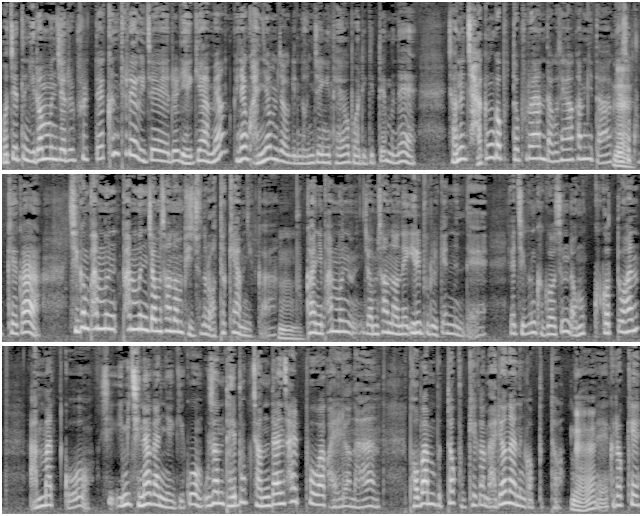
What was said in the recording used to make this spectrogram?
어쨌든 이런 문제를 풀 때 큰 틀의 의제를 얘기하면 그냥 관념적인 논쟁이 되어버리기 때문에 저는 작은 것부터 풀어야 한다고 생각합니다. 그래서 네. 국회가 지금 판문, 판문점 선언 비준을 어떻게 합니까? 음. 북한이 판문점 선언의 일부를 깼는데 그러니까 지금 그것은 너무 그것 또한 안 맞고 이미 지나간 얘기고 우선 대북 전단 살포와 관련한 법안부터 국회가 마련하는 것부터 네. 네, 그렇게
